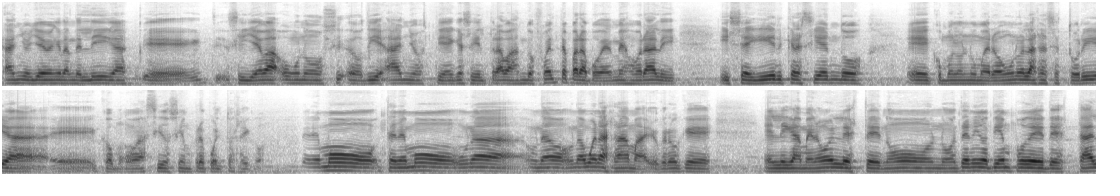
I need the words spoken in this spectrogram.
años lleven en Grandes Ligas, eh, si lleva uno o diez años, tiene que seguir trabajando fuerte para poder mejorar y, y seguir creciendo eh, como los número uno en la receptoría, como ha sido siempre Puerto Rico. Tenemos, tenemos una, una- buena rama, yo creo que en Liga Menor este, no, no he tenido tiempo de estar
